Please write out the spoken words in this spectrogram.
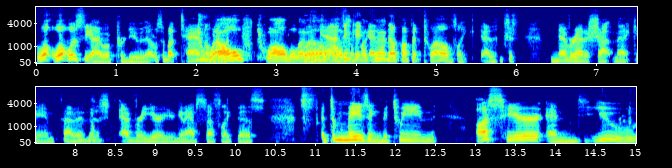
What what was the Iowa Purdue? That was about 10, 11? 12, 12, 11, Well, Yeah, I think it like ended that. up up at twelve. Like, I just never had a shot in that game. I mean, just every year you're gonna have stuff like this. It's, it's amazing between us here and you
